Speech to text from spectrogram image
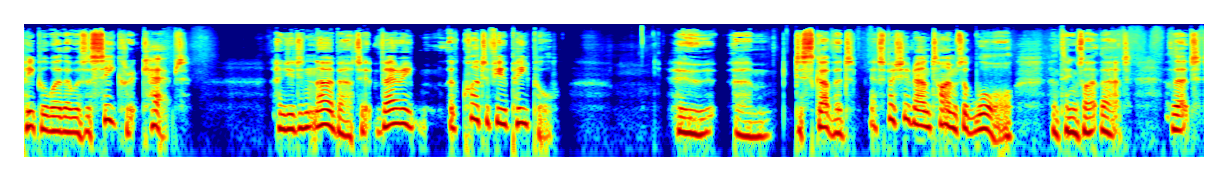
people where there was a secret kept and you didn't know about it. Very, quite a few people who um, discovered, especially around times of war and things like that, that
